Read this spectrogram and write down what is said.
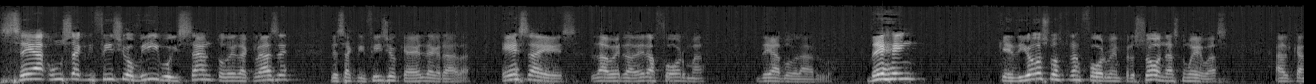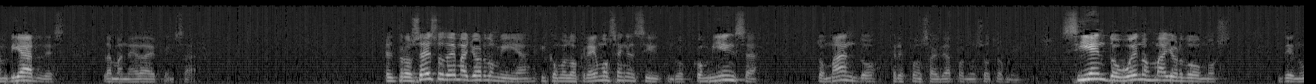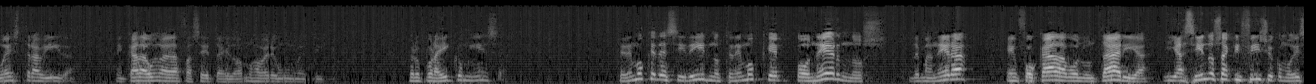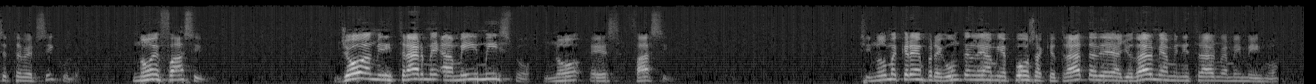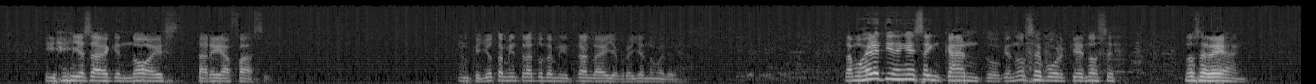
Sea un sacrificio vivo y santo de la clase de sacrificio que a Él le agrada. Esa es la verdadera forma de adorarlo. Dejen que Dios los transforme en personas nuevas al cambiarles la manera de pensar. El proceso de mayordomía, y como lo creemos en el círculo, comienza tomando responsabilidad por nosotros mismos, siendo buenos mayordomos de nuestra vida, en cada una de las facetas, y lo vamos a ver en un momentito. Pero por ahí comienza. Tenemos que decidirnos, tenemos que ponernos de manera enfocada, voluntaria y haciendo sacrificio, como dice este versículo. No es fácil. Yo administrarme a mí mismo no es fácil. Si no me creen, pregúntenle a mi esposa que trate de ayudarme a administrarme a mí mismo. Y ella sabe que no es tarea fácil. Aunque yo también trato de administrarla a ella, pero ella no me deja. Las mujeres tienen ese encanto que no sé por qué no se, no se dejan.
